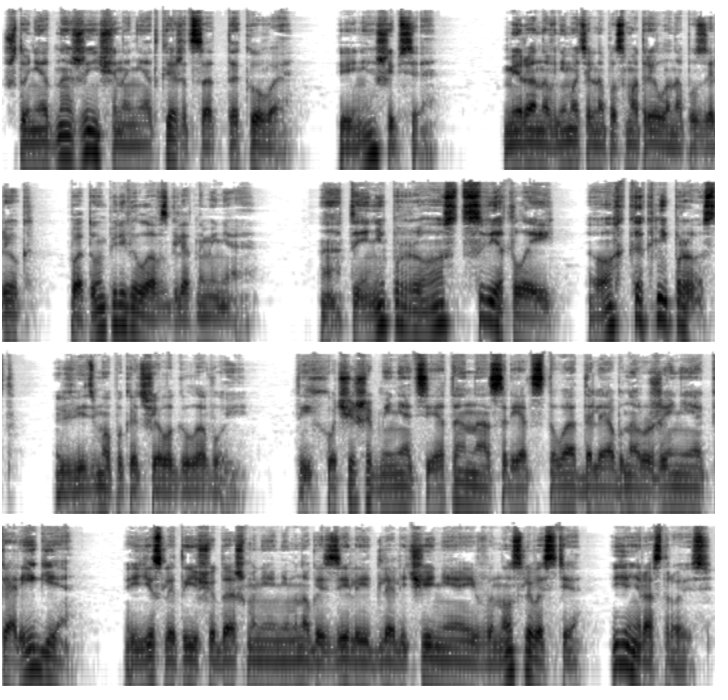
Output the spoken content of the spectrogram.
что ни одна женщина не откажется от такого. И не ошибся. Мирана внимательно посмотрела на пузырек, потом перевела взгляд на меня. «А ты непрост, Светлый. Ох, как непрост!» Ведьма покачала головой. «Ты хочешь обменять это на средства для обнаружения кориги?» «Если ты еще дашь мне немного зелий для лечения и выносливости, я не расстроюсь».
